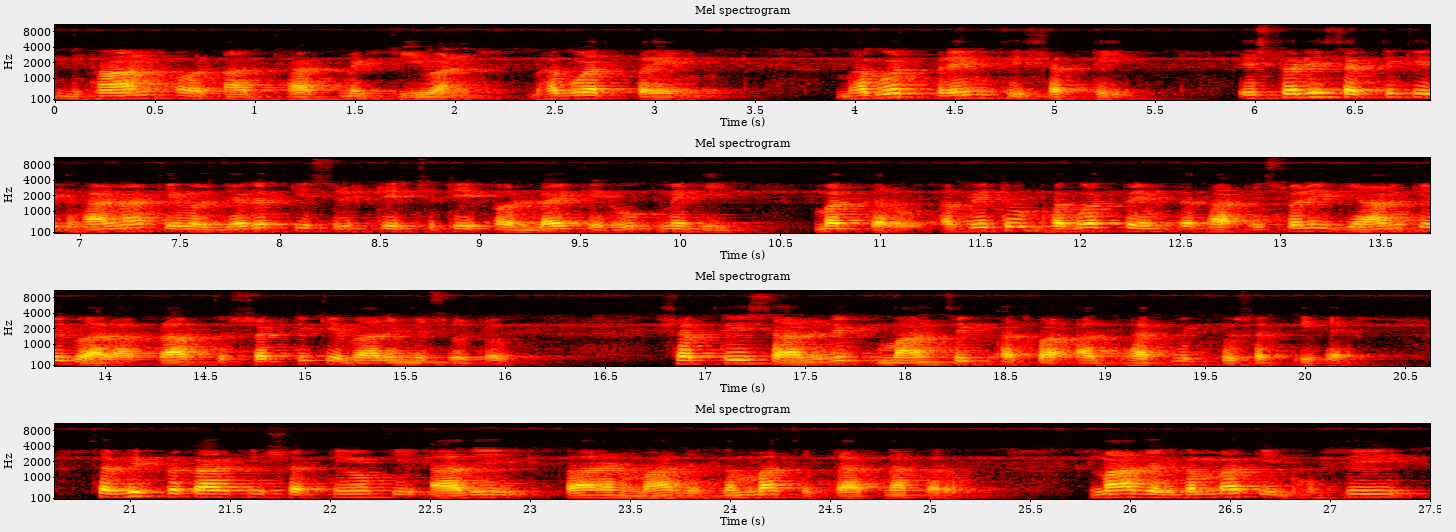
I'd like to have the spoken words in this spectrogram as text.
ध्यान और आध्यात्मिक जीवन, भगवत प्रेम। भगवत प्रेम की शक्ति। ईश्वरीय शक्ति की धारणा केवल जगत की सृष्टि, स्थिति और लय के रूप में ही मत करो। अपितु भगवत प्रेम तथा ईश्वरीय ज्ञान के द्वारा प्राप्त शक्ति के बारे में सोचो। शक्ति शारीरिक, मानसिक अथवा आध्यात्मिक हो सकती है। सभी प्रकार की शक्तियों की आदि कारण माँ जगदम्बा से प्रार्थना करो। माँ जगदम्बा की भक्ति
